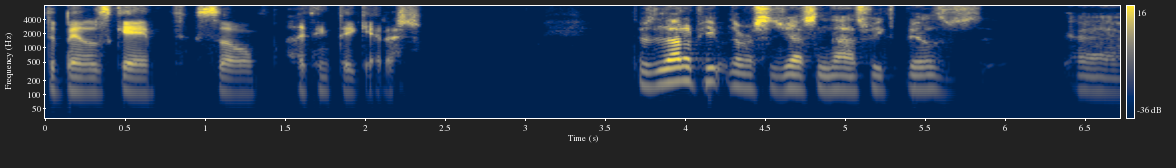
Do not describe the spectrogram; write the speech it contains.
the Bills game. So I think they get it. There's a lot of people that were suggesting last week's Bills uh,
